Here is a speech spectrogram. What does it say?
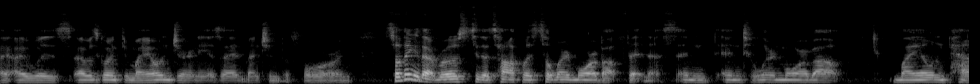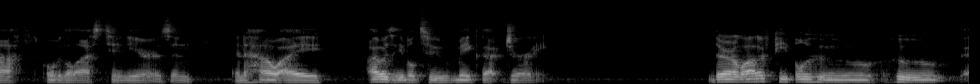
I, I, was I was going through my own journey as I had mentioned before, and something that rose to the top was to learn more about fitness and and to learn more about my own path over the last ten years and and how I I was able to make that journey. there are a lot of people who who uh,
